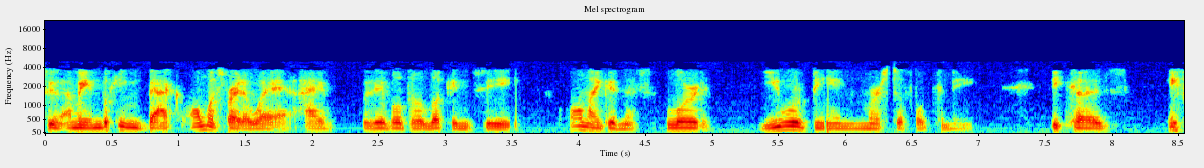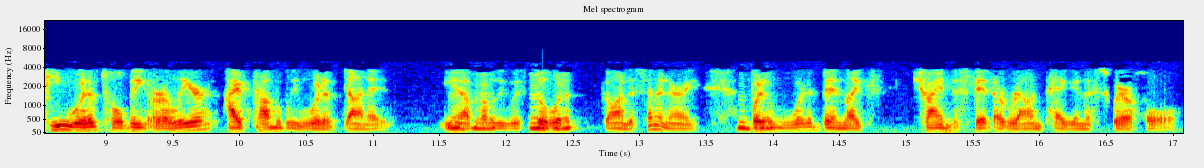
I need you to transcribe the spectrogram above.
soon, I mean, looking back almost right away, I was able to look and see, oh my goodness, Lord, you were being merciful to me because if he would have told me earlier, I probably would have done it. You know, mm-hmm. probably would still mm-hmm. would have gone to seminary, mm-hmm. but it would have been like trying to fit a round peg in a square hole.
